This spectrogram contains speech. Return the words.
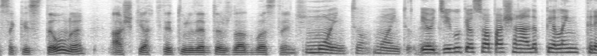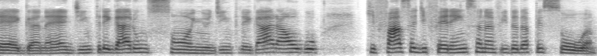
essa questão, né? Acho que a arquitetura deve ter ajudado bastante. Muito, muito. É. Eu digo que eu sou apaixonada pela entrega, né? De entregar um sonho, de entregar algo que faça diferença na vida da pessoa.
